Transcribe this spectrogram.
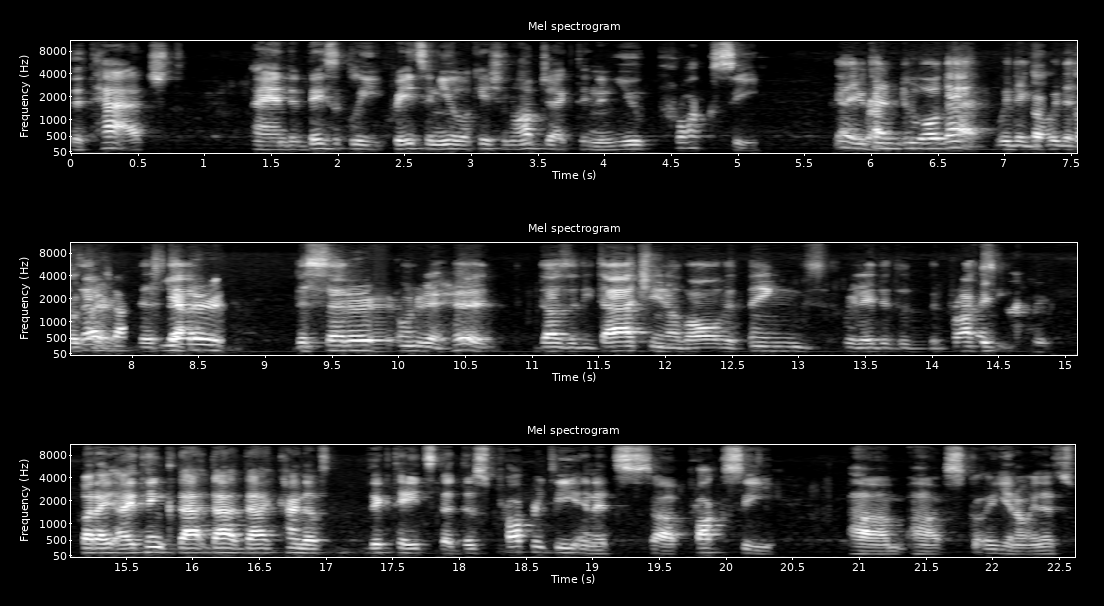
detached, and it basically creates a new location object in a new proxy. Yeah, you Right. can do all that with the, So- with the so setter. that- The yeah. setter, the setter under the hood does the detaching of all the things related to the proxy. Exactly. But I, I think that, that that kind of dictates that this property in its uh, proxy, um, uh, you know, and it's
